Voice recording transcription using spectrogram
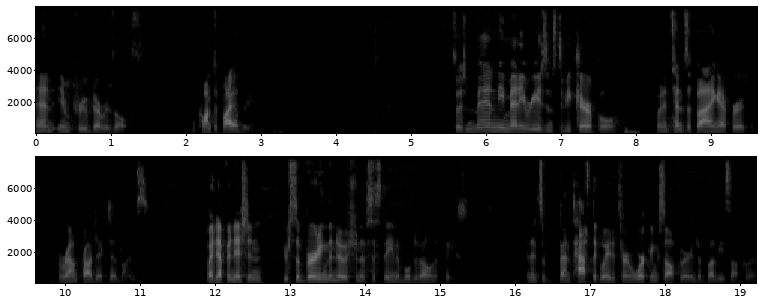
and improved our results. quantifiably. So there's many, many reasons to be careful when intensifying effort around project deadlines. By definition, you're subverting the notion of sustainable development pace. And it's a fantastic way to turn working software into buggy software.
